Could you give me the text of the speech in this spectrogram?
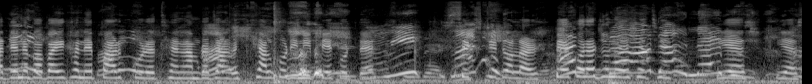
আদেনে বাবা এখানে পার্ক করেছেন, আমরা খেয়াল করিনি পে করতে। সিক্সটি ডলার পে করার জন্য এসেছি। ইয়েস ইয়েস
